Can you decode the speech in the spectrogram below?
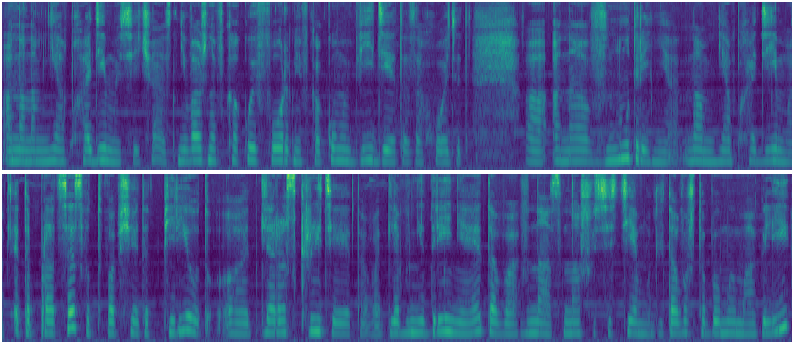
Она нам необходима сейчас. Неважно в какой форме, в каком виде это заходит. А, она внутренне нам необходима. Это процесс, вот вообще этот период а, для раскрытия этого, для внедрения этого в нас, в нашу систему, для того, чтобы мы могли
